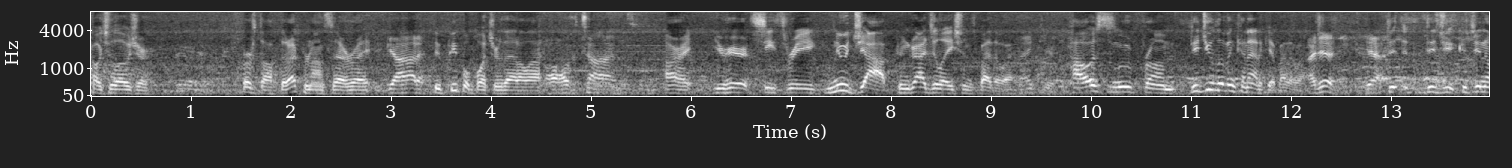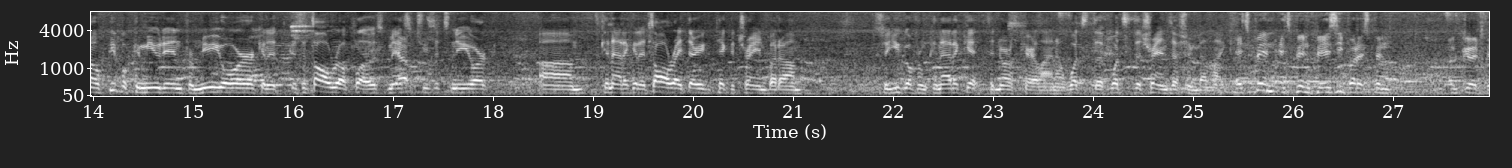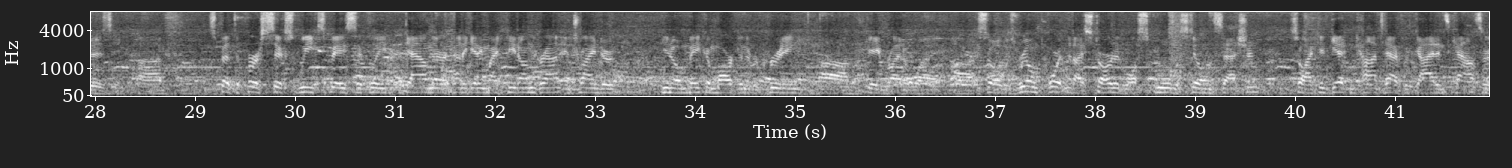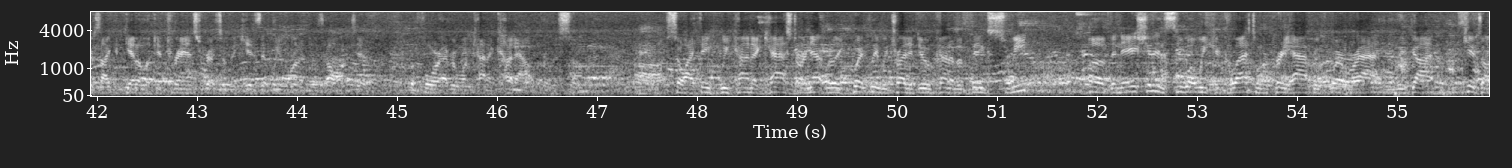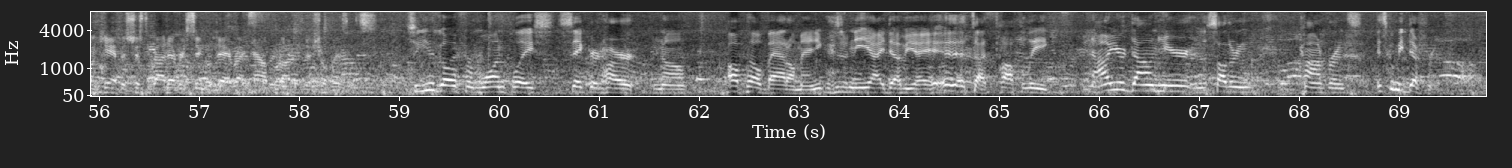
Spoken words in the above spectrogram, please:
Coach Lausier. First off, did I pronounce that right? You got it. Do people butcher that a lot? All the time. All right, you're here at C3. New job. Congratulations, by the way. Thank you. How is the move from? Did you live in Connecticut, by the way? I did. Yeah. Did, did you? Because you know people commute in from New York, and because it's all real close. Massachusetts, New York, um, Connecticut. It's all right there. You can take the train. But um, so you go from Connecticut to North Carolina. What's the What's the transition been like? It's been it's been busy, but it's been a good visit. Um, spent the first six weeks basically down there, kind of getting my feet on the ground and trying to you know, make a mark in the recruiting um, game right away. Uh, so it was real important that I started while school was still in session, so I could get in contact with guidance counselors. I could get a look at transcripts of the kids that we wanted to talk to before everyone kind of cut out for the summer. Uh, so I think we kind of cast our net really quickly. We tried to do kind of a big sweep of the nation and see what we could collect, and we're pretty happy with where we're at. And we've got kids on campus just about every single day right now for unofficial visits. So you go from one place, Sacred Heart, you know, uphill battle, man. You guys are in the EIWA. It's a tough league. Now you're down here in the Southern Conference. It's going to be different.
